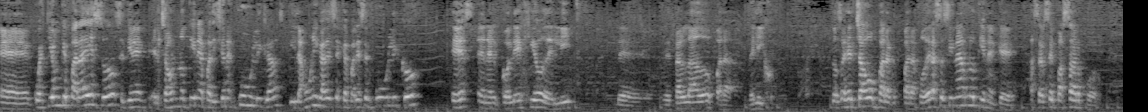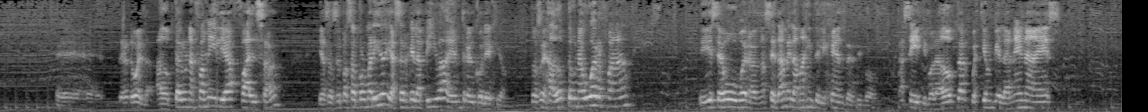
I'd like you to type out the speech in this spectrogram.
Eh, cuestión que para eso se tiene, el chabón no tiene apariciones públicas y las únicas veces que aparece en público es en el colegio de elite de, tal lado para del hijo. Entonces el chabón para, para poder asesinarlo tiene que hacerse pasar por eh, de vuelta, adoptar una familia falsa y hacerse pasar por marido y hacer que la piba entre al colegio. Entonces adopta una huérfana y dice, uh, bueno, no sé, dame la más inteligente, tipo, así, tipo, la adopta, cuestión que la nena es,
